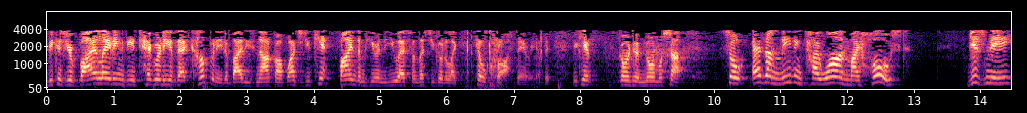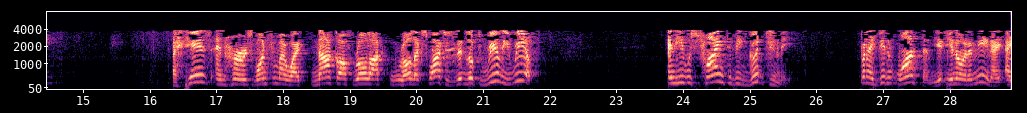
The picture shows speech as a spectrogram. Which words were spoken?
because you're violating the integrity of that company to buy these knockoff watches. You can't find them here in the U.S. unless you go to like Hillcroft area, but you can't go into a normal shop. So as I'm leaving Taiwan, my host gives me a his and hers, one for my wife, knockoff Rolex watches that looked really real. And he was trying to be good to me. But I didn't want them. You, you know what I mean? I, I,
